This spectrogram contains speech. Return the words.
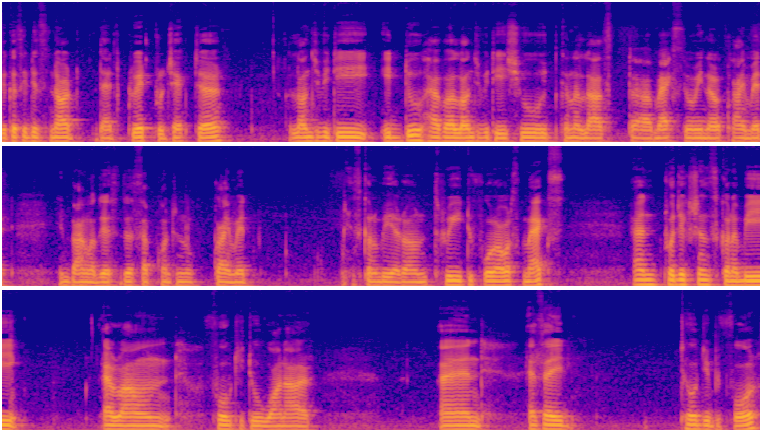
because it is not that great projector longevity it do have a longevity issue. It's gonna last uh, maximum in our climate in Bangladesh the subcontinental climate. Is gonna be around three to four hours max and projections gonna be around 40 to 1 hour. And as I told you before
